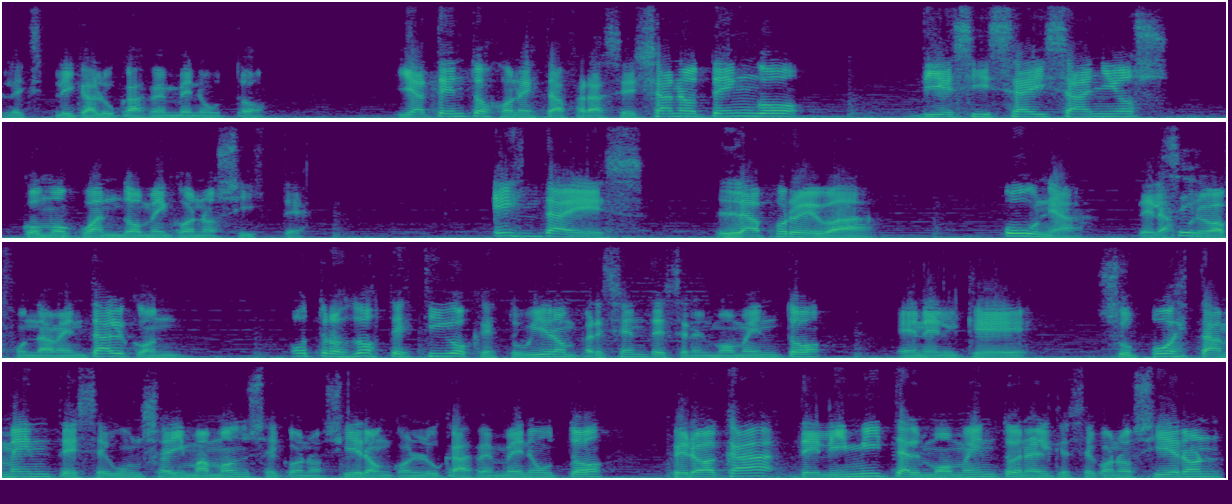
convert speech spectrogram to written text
le explica Lucas Benvenuto. Y atentos con esta frase, ya no tengo 16 años como cuando me conociste. Esta es la prueba, una de las Sí. pruebas fundamental, con otros dos testigos que estuvieron presentes en el momento en el que supuestamente, según Jay Mamón, se conocieron con Lucas Benvenuto, pero acá delimita el momento en el que se conocieron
